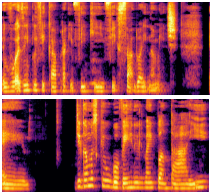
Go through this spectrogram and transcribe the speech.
eu vou exemplificar para que fique fixado aí na mente. É, digamos que o governo ele vai implantar aí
